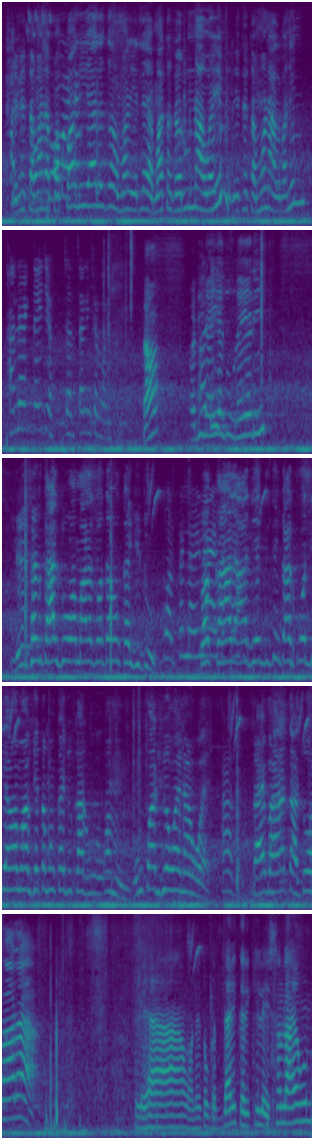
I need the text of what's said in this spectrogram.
એટલે તમારા પપ્પા. લઈ આલે તો અમારે એટલે અમારે તો જરૂર ના હોય એમ એટલે તમને આલવાની એમ. એક દઈ દો ચર્ચા નહીં કરવાની. તા અડી નહીં તું નહીં અડી? કાલ જોવા મારે તો તમે કહી દીધું. તો કાલ આજ એક દીધી કાલ પોત દેવામાં આવશે તો મને કહી દીધું કાલ આમ હું પાડશો હોય ના હોય. હા. સાહેબ હારા તા તો હારા. લ્યા મને તો ગદ્દારી કરી લેશન લેસન લાયો હું.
